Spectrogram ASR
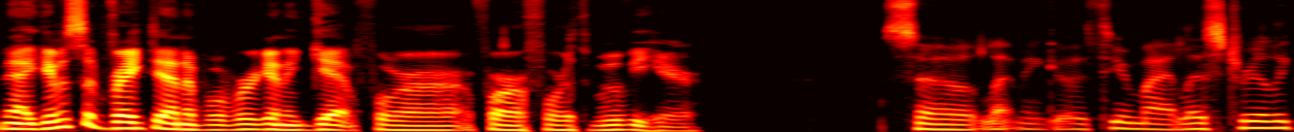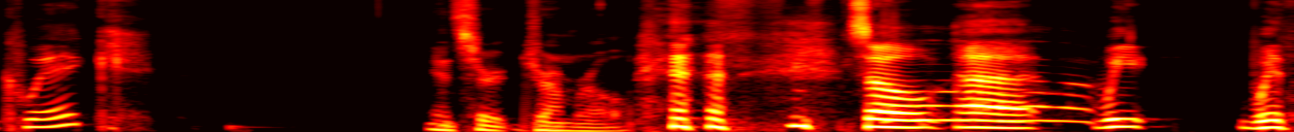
Matt, give us a breakdown of what we're going to get for our, for our fourth movie here. So let me go through my list really quick. Insert drum roll. so uh, we with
